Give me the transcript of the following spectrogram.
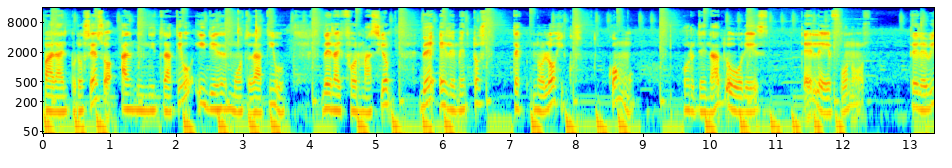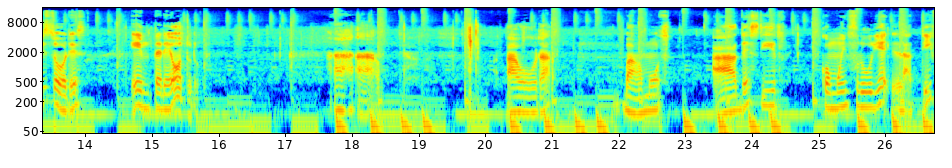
para el proceso administrativo y demostrativo de la información de elementos tecnológicos como ordenadores, teléfonos, televisores, entre otros. Ahora vamos a decir cómo influye la TIF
